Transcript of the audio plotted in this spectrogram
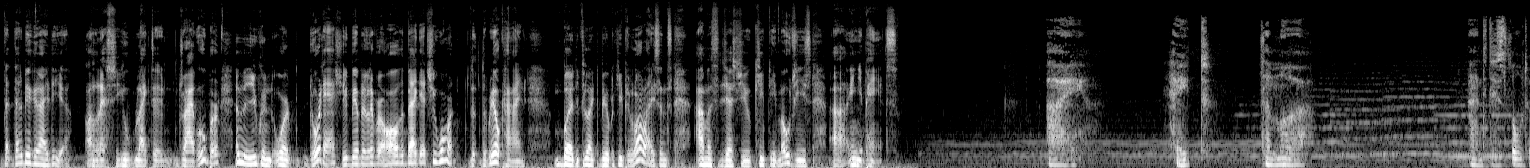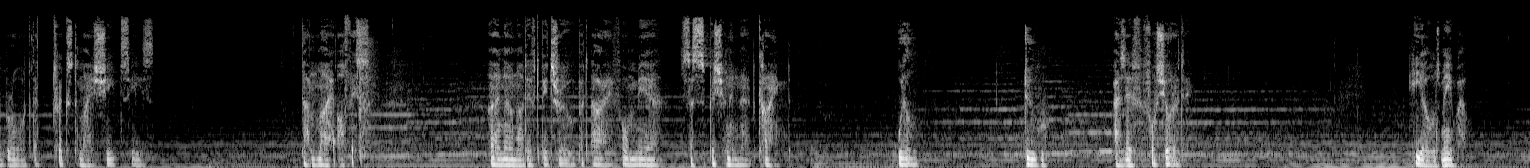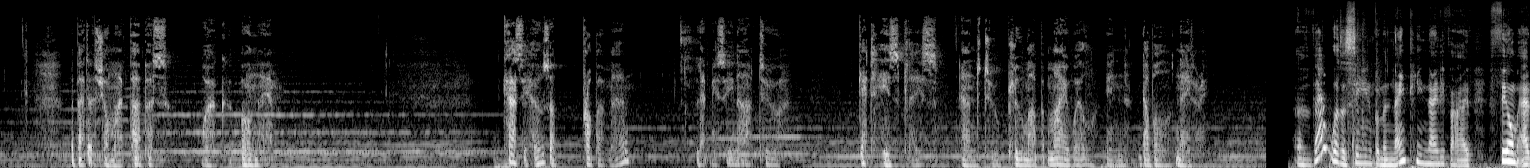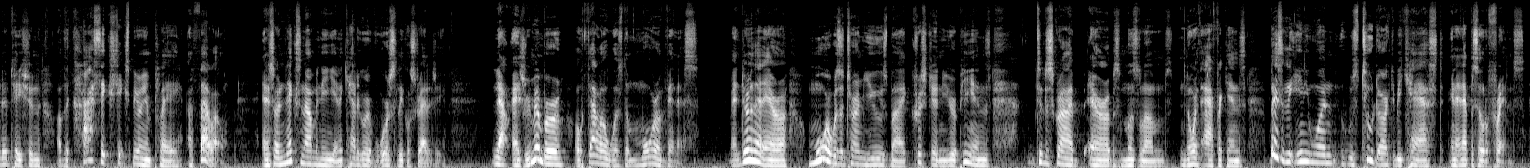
that that'd be a good idea. Unless you like to drive Uber, and then you can, or DoorDash, you'd be able to deliver all the baguettes you want, the, the real kind. But if you like to be able to keep your law license, I'm gonna suggest you keep the emojis uh, in your pants. I hate the Moor, and it is thought abroad that twixt my sheets he's done my office. I know not if to be true, but I, for mere suspicion in that kind, will do as if for surety. He owes me well. The better shall my purpose work on him. Cassio's a proper man. Let me see now to get his place and to plume up my will in double knavery. That was a scene from the 1995 film adaptation of the classic Shakespearean play Othello, and it's our next nominee in the category of Worst Legal Strategy. Now, as you remember, Othello was the Moor of Venice, and during that era, Moor was a term used by Christian Europeans to describe Arabs, Muslims, North Africans, basically anyone who was too dark to be cast in an episode of Friends.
